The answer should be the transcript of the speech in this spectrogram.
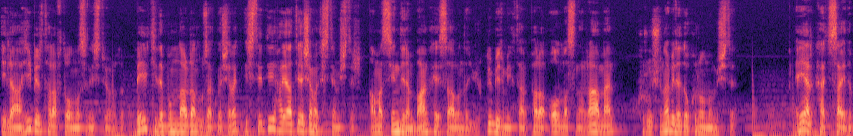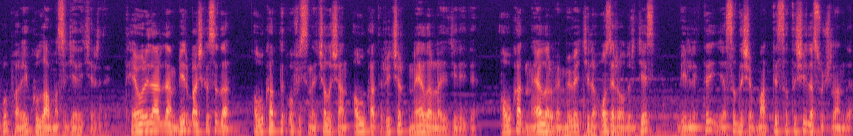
ilahi bir tarafta olmasını istiyordu. Belki de bunlardan uzaklaşarak istediği hayatı yaşamak istemiştir. Ama Cindy'nin banka hesabında yüklü bir miktar para olmasına rağmen kuruşuna bile dokunulmamıştı. Eğer kaçsaydı bu parayı kullanması gerekirdi. Teorilerden bir başkası da avukatlık ofisinde çalışan avukat Richard Naylor'la ilgiliydi. Avukat Naylor ve müvekkili Jose Rodriguez birlikte yasa dışı madde satışıyla suçlandı.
